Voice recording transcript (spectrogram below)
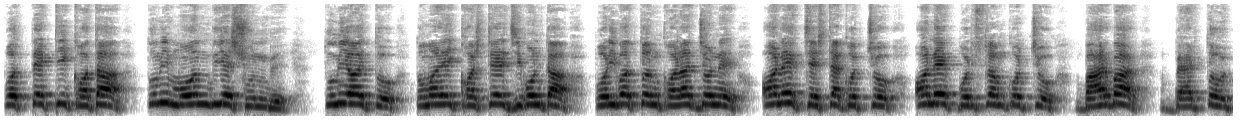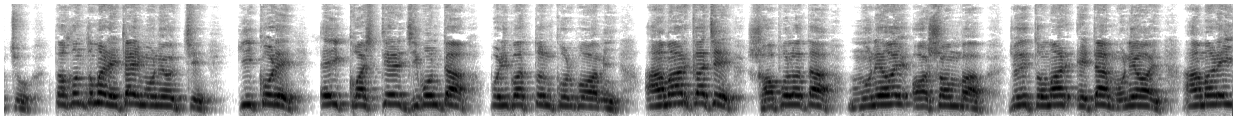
প্রত্যেকটি কথা তুমি মন দিয়ে শুনবে। তুমি হয়তো তোমার এই কষ্টের জীবনটা পরিবর্তন করার জন্যে অনেক চেষ্টা করছ, অনেক পরিশ্রম করছ, বারবার ব্যর্থ হচ্ছ। তখন তোমার এটাই মনে হচ্ছে কি করে এই কষ্টের জীবনটা পরিবর্তন করব আমি? আমার কাছে সফলতা মনে হয় অসম্ভব। যদি তোমার এটা মনে হয়, আমার এই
